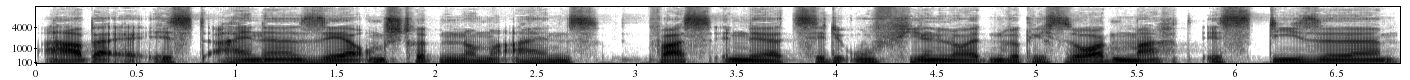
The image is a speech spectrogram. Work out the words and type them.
aber er ist eine sehr umstrittene Nummer eins. Was in der CDU vielen Leuten wirklich Sorgen macht, ist diese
